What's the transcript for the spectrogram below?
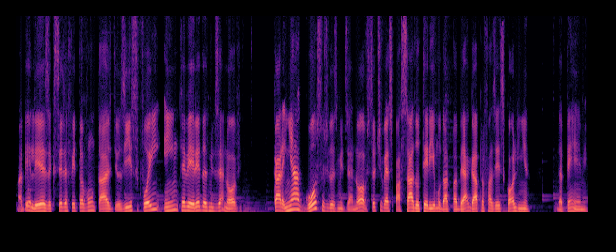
Mas beleza, que seja feito à vontade, Deus. E isso foi em, fevereiro de 2019. Cara, em agosto de 2019, se eu tivesse passado, eu teria mudado para BH para fazer a escolinha da PM.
